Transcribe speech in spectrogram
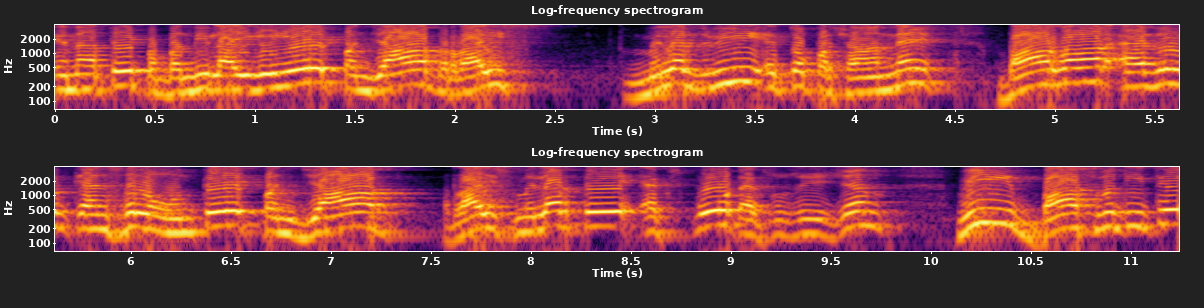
ਇਹਨਾਂ ਤੇ ਪਾਬੰਦੀ ਲਾਈ ਗਈ ਹੈ। ਪੰਜਾਬ ਰਾਈਸ ਮਿਲਰਸ ਵੀ ਇਹ ਤੋਂ ਪਰੇਸ਼ਾਨ ਨੇ। ਬਾਰ-ਬਾਰ ਆਰਡਰ ਕੈਨਸਲ ਹੋਣ ਤੇ ਪੰਜਾਬ ਰਾਈਸ ਮਿਲਰ ਤੇ ਐਕਸਪੋਰਟ ਐਸੋਸੀਏਸ਼ਨ ਵੀ ਬਾਸਮਤੀ ਤੇ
